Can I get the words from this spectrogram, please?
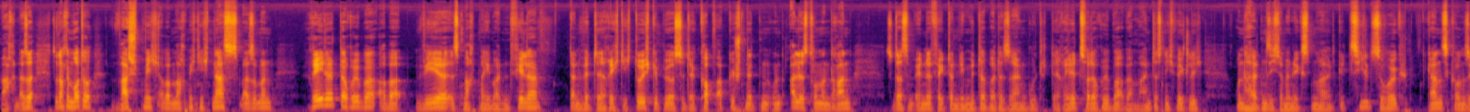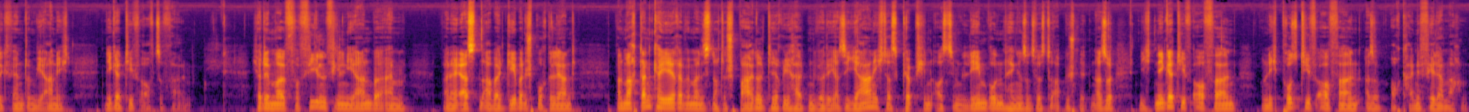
machen. Also so nach dem Motto, wascht mich, aber mach mich nicht nass. Also man redet darüber, aber wehe, es macht mal jemand einen Fehler, dann wird der richtig durchgebürstet, der Kopf abgeschnitten und alles drum und dran, sodass im Endeffekt dann die Mitarbeiter sagen, gut, der redet zwar darüber, aber er meint das nicht wirklich und halten sich dann beim nächsten Mal gezielt zurück, ganz konsequent, um ja nicht negativ aufzufallen. Ich hatte mal vor vielen, vielen Jahren bei einem meiner ersten Arbeitgeber den Spruch gelernt, man macht dann Karriere, wenn man es nach der Spargeltheorie halten würde. Also ja, nicht das Köpfchen aus dem Lehmbrunnen hängen, sonst wirst du abgeschnitten. Also nicht negativ auffallen und nicht positiv auffallen, also auch keine Fehler machen.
